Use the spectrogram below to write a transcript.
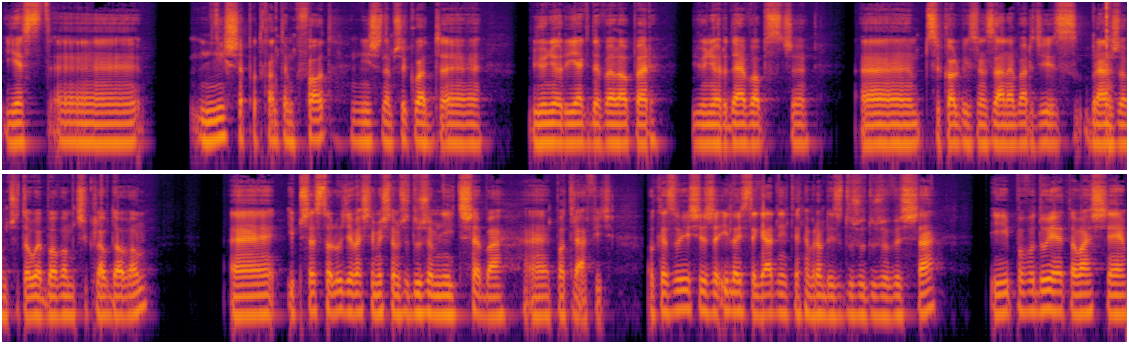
jest e, niższe pod kątem kwot niż na przykład e, junior React developer, junior DevOps czy cokolwiek związane bardziej z branżą, czy to webową, czy cloudową. I przez to ludzie właśnie myślą, że dużo mniej trzeba potrafić. Okazuje się, że ilość zagadnień tak naprawdę jest dużo, dużo wyższa i powoduje to właśnie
